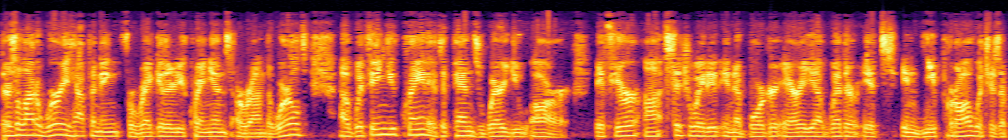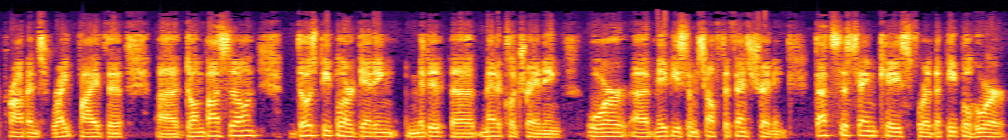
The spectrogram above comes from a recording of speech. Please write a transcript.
there's a lot of worry happening for regular Ukrainians around the world. within Ukraine, it depends where you are. If you're situated in a border area, whether it's in Dnipro, which is a province right by the Donbas zone, those people are getting uh, medical training or uh, maybe some self-defense training. That's the same case for the people who are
